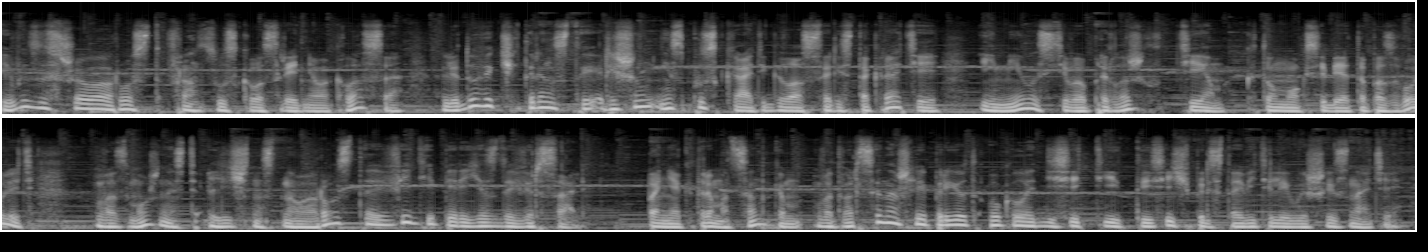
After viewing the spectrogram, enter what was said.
и вызвавшего рост французского среднего класса, Людовик XIV решил не спускать глаз аристократии и милостиво предложил тем, кто мог себе это позволить, возможность личностного роста в виде переезда в Версаль. По некоторым оценкам, во дворце нашли приют около 10 тысяч представителей высшей знати –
